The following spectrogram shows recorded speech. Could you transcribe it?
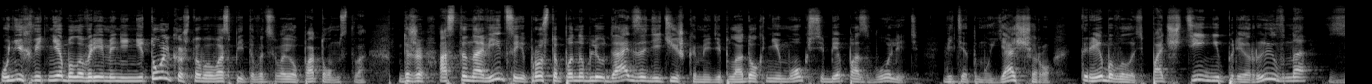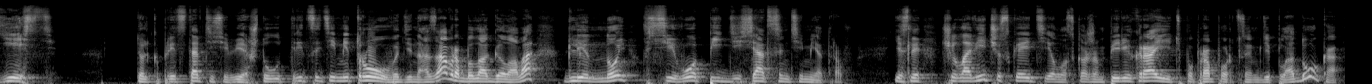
у них ведь не было времени не только, чтобы воспитывать свое потомство. Даже остановиться и просто понаблюдать за детишками диплодок не мог себе позволить. Ведь этому ящеру требовалось почти непрерывно есть. Только представьте себе, что у 30-метрового динозавра была голова длиной всего 50 сантиметров. Если человеческое тело, скажем, перекроить по пропорциям диплодока,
